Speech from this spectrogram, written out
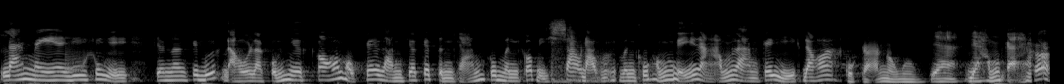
lá me với cái gì? Cho nên cái bước đầu là cũng như có một cái làm cho cái tình cảm của mình có bị sao động. Mình cũng không nghĩ là ổng làm cái việc đó. Có cản ông không? dạ dạ không cản.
